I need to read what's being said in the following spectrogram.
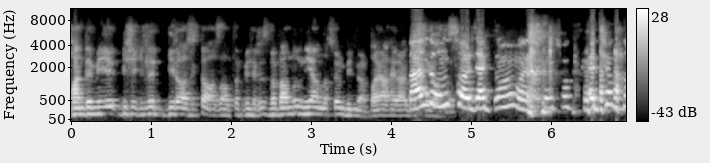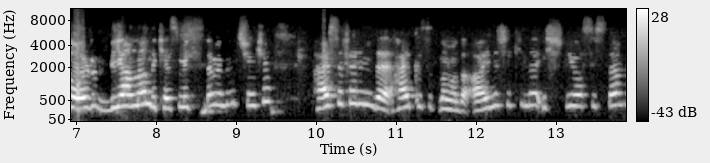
pandemiyi bir şekilde birazcık da azaltabiliriz. Ve ben bunu niye anlatıyorum bilmiyorum. Bayağı herhalde Ben şey de onu oldu. soracaktım ama şey çok e, çok doğru. Bir yandan da kesmek istemedim çünkü her seferinde her kısıtlamada aynı şekilde işliyor sistem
